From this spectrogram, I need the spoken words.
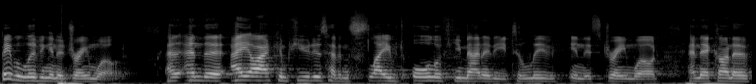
People living in a dream world. And, and, the AI computers have enslaved all of humanity to live in this dream world. And they're kind of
